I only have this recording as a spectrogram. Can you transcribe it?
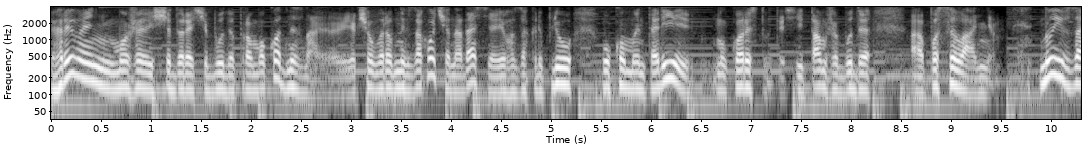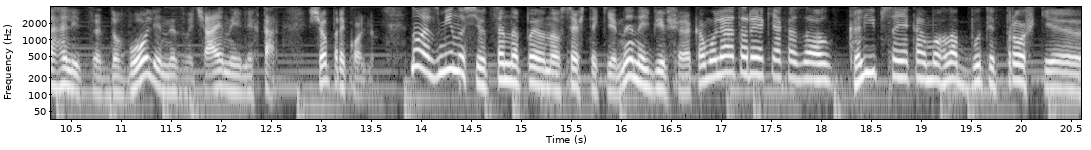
гривень. Може, ще до речі, буде промокод. Не знаю. Якщо виробник захоче, надасть, я його закріплю у коментарі. Ну, користуйтесь, і там вже буде посилання. Ну і взагалі це доволі незвичайний ліхтар, що прикольно. Ну а з мінусів це, напевно, все ж таки не найбільший акумулятор, як я казав, кліпса, яка могла б бути трошки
